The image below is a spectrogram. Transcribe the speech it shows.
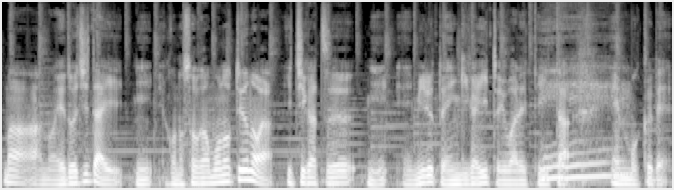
まあ、あの江戸時代にこの曽我物というのは1月に見ると縁起がいいと言われていた演目で、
